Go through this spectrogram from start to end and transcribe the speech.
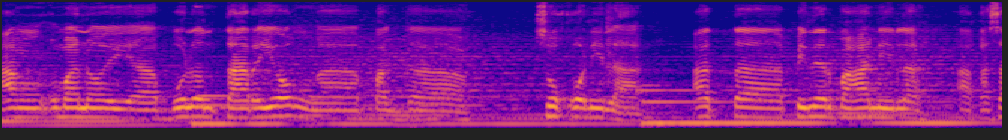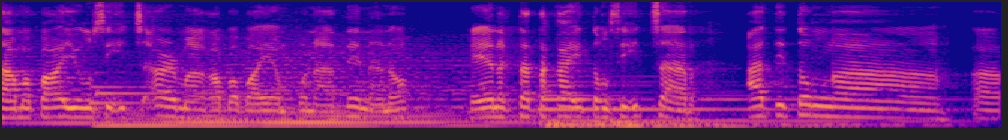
ang umano'y ah, voluntaryong ah, pag ah, suko nila at ah, pinirmahan nila. Ah, kasama pa yung si HR mga kababayan po natin ano? Kaya nagtataka itong si HR at itong nakakarinig na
